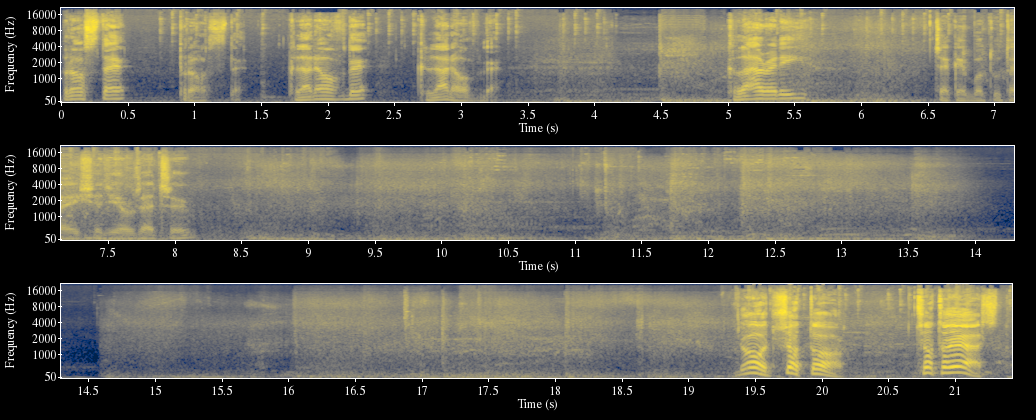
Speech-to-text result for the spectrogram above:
Proste? Proste. Klarowne? Klarowne. Clarity? Czekaj, bo tutaj się dzieją rzeczy. O, co to? Co to jest?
